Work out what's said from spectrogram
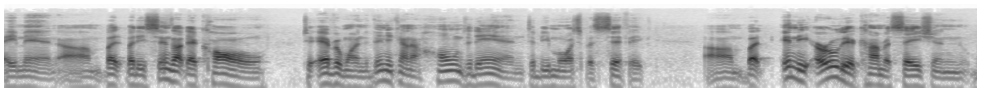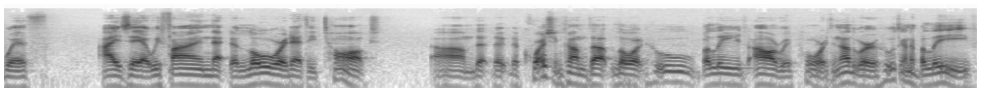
Amen. Um, but, but he sends out that call to everyone, and then he kind of hones it in to be more specific. Um, but in the earlier conversation with Isaiah, we find that the Lord, as he talks, um, the, the, the, question comes up, Lord, who believes our reports? In other words, who's going to believe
